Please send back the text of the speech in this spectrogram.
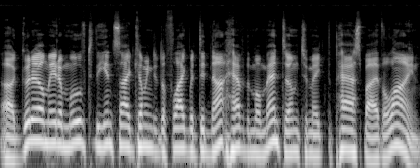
Uh, Goodale made a move to the inside, coming to the flag, but did not have the momentum to make the pass by the line.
